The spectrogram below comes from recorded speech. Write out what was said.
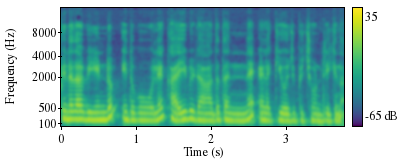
പിന്നെ അതാ വീണ്ടും ഇതുപോലെ കൈവിടാതെ തന്നെ ഇളക്കി യോജിപ്പിച്ചുകൊണ്ടിരിക്കുന്ന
